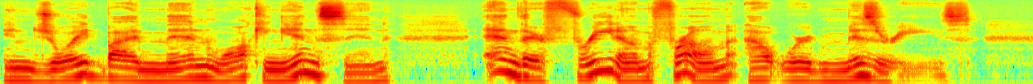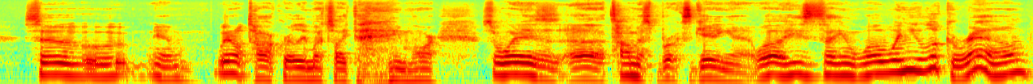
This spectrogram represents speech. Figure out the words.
enjoyed by men walking in sin and their freedom from outward miseries. So, you know, we don't talk really much like that anymore. So, what is uh, Thomas Brooks getting at? Well, he's saying, well, when you look around,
